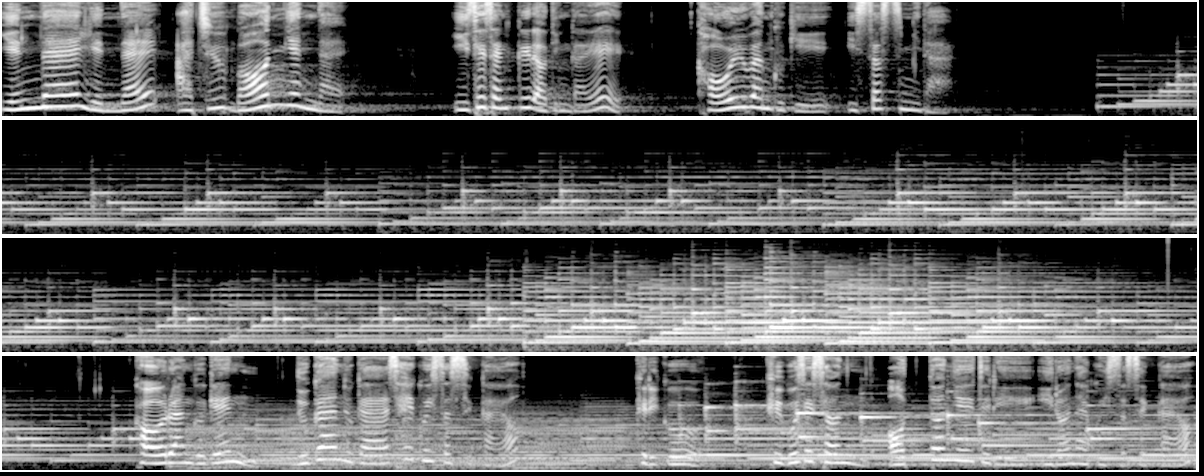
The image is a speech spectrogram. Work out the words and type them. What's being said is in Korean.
옛날 옛날 아주 먼 옛날 이 세상 끝 어딘가에 거울 왕국이 있었습니다. 거울 왕국엔 누가 누가 살고 있었을까요? 그리고 그곳에선 어떤 일들이 일어나고 있었을까요?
